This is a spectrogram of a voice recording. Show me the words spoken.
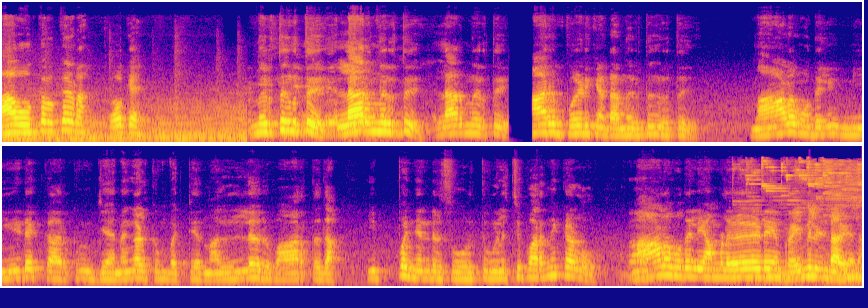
ആ ഓക്കെ ഓക്കെ എടാ. ഓക്കെ. നിർത്ത് നിർത്ത്. എല്ലാരും നിർത്ത്. എല്ലാരും നിർത്ത്. ആരും പേടിക്കണ്ട നിർത്ത് നിർത്ത്. നാളെ മുതൽ മീഡിയക്കാർക്കും ജനങ്ങൾക്കും പറ്റിയ നല്ലൊരു വാർത്ത ഇതാ. ഇപ്പം എന്റെ ഒരു സുഹൃത്ത് വിളിച്ച് പറഞ്ഞിക്കള്ളൂ നാളെ മുതൽ നമ്മൾ ഏടെയും പ്രൈമിൽ ഉണ്ടാകില്ല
